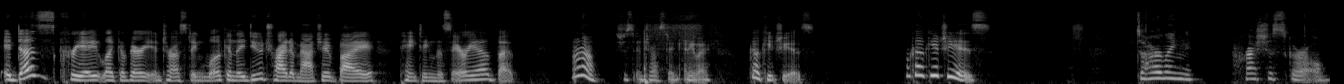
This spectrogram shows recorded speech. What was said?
It does create like a very interesting look and they do try to match it by painting this area, but I don't know. It's just interesting. Anyway, look how cute she is. Look how cute she is. Darling, precious girl.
